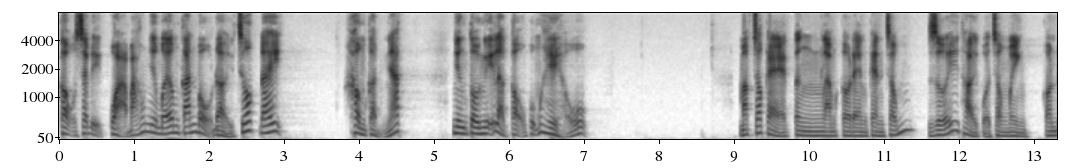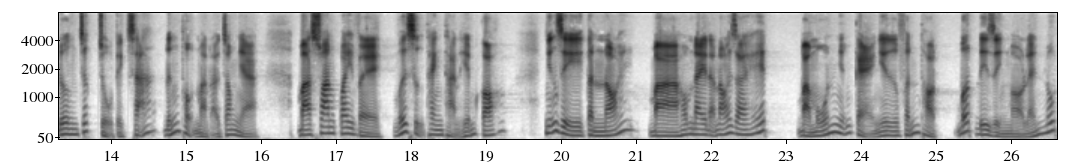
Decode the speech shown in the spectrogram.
Cậu sẽ bị quả báo như mấy ông cán bộ đời trước đấy. Không cần nhắc, Nhưng tôi nghĩ là cậu cũng hiểu. Mặc cho kẻ từng làm cờ đèn kèn trống Dưới thời của chồng mình, Còn đương chức chủ tịch xã, Đứng thộn mặt ở trong nhà, Bà Soan quay về với sự thanh thản hiếm có. Những gì cần nói, Bà hôm nay đã nói ra hết. Bà muốn những kẻ như phấn thọt Bớt đi rình mò lén lút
